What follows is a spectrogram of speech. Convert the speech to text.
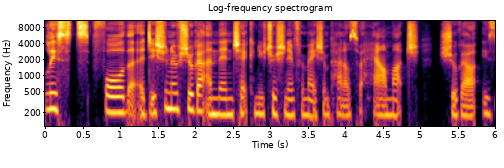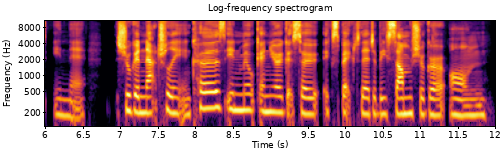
lists for the addition of sugar and then check nutrition information panels for how much sugar is in there. Sugar naturally incurs in milk and yogurt, so expect there to be some sugar on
